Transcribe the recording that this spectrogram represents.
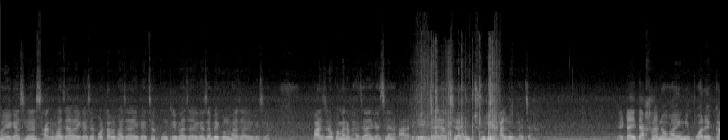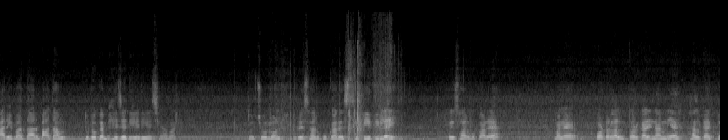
হয়ে গেছে, শাক ভাজা হয়ে গেছে, পটল ভাজা হয়ে গেছে, কুঁদরি ভাজা হয়ে গেছে, বেগুন ভাজা হয়ে গেছে। পাঁচ রকমের ভাজা হয়ে গেছে, আর এইটাই আছে ঝুরি আলু ভাজা। এটাই দেখানো হয়নি, পরে কারি পাতা আর বাদাম দুটোকে ভেজে দিয়ে দিয়েছি আবার। তো চলুন প্রেসার কুকারে সিটি দিলেই প্রেসার কুকারে মানে পটল আলুর তরকারি নামিয়ে হালকা একটু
